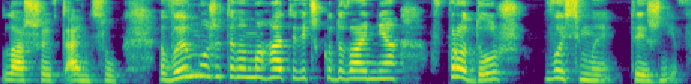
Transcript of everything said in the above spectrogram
Lastschrift ви можете вимагати відшкодування впродовж 8 тижнів.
